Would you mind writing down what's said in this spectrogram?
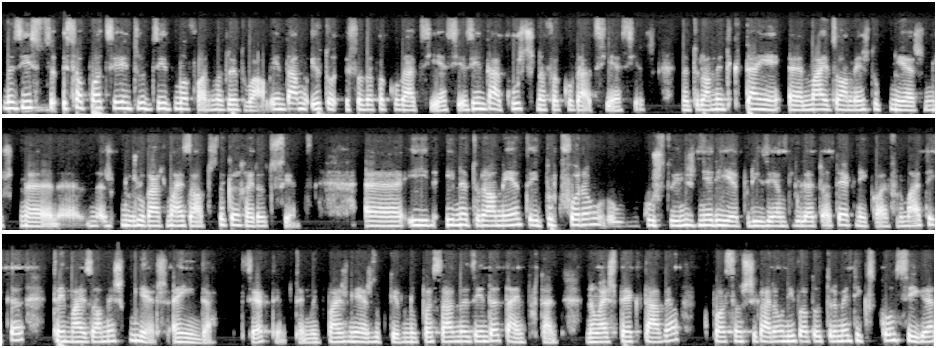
mas isso só pode ser introduzido de uma forma gradual. Ainda há, eu, tô, eu, sou da Faculdade de Ciências, ainda há cursos na Faculdade de Ciências, naturalmente que têm uh, mais homens do que mulheres nos, na, na, nos lugares mais altos da carreira docente. Uh, e, e, naturalmente, e porque foram o curso de engenharia, por exemplo, eletrotécnica ou informática, tem mais homens que mulheres ainda, certo? Tem, tem, muito mais mulheres do que teve no passado, mas ainda tem, portanto, não é expectável que possam chegar a um nível de doutoramento e que se consiga,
